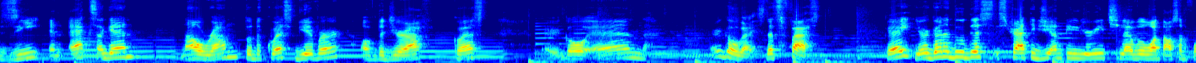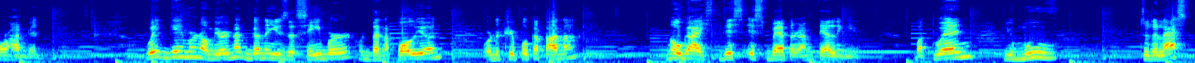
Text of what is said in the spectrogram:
Z and X again. Now run to the quest giver of the giraffe quest. There you go, and there you go, guys. That's fast. Okay, you're gonna do this strategy until you reach level 1400. Wait, Gamer Nom, you're not gonna use the Saber, or the Napoleon, or the Triple Katana. No, guys, this is better, I'm telling you. But when you move to the last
